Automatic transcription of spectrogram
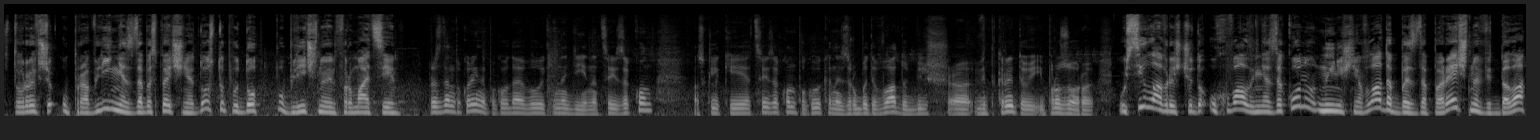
створивши управління з забезпечення доступу до публічної інформації. Президент України покладає великі надії на цей закон, оскільки цей закон покликаний зробити владу більш е, відкритою і прозорою. Усі лаври щодо ухвалення закону нинішня влада беззаперечно віддала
